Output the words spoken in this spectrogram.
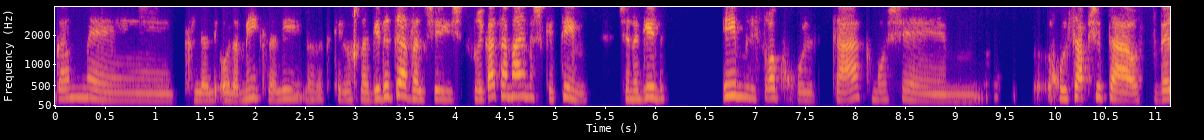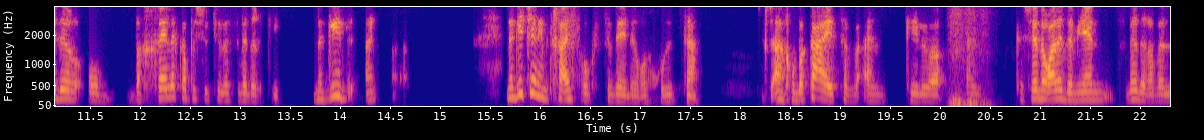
גם אה, כללי, עולמי, כללי, לא יודעת כאילו איך להגיד את זה, אבל סריגת המים השקטים, שנגיד, אם לסרוג חולצה, כמו ש... חולצה פשוטה או סוודר, או בחלק הפשוט של הסוודר, כי נגיד, נגיד שאני מתחילה לסרוג סוודר או חולצה, אנחנו בקיץ, אז כאילו, אז קשה נורא לדמיין סוודר, אבל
